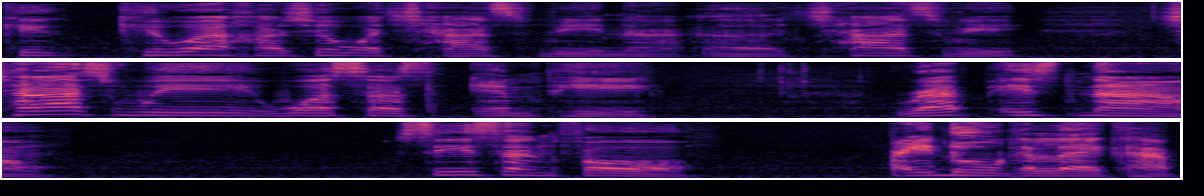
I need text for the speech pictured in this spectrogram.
คิดคิดว่าเขาชื่อว่า Charles V นะ เออ Charles V Charles V versus MP Rap is now Season 4 ไปดูกันเลยครับ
